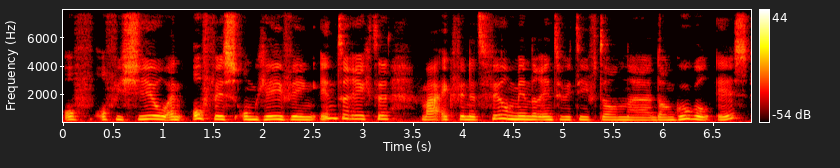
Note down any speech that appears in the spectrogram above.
of officieel en office omgeving in te richten. Maar ik vind het veel minder intuïtief dan, uh, dan Google is.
